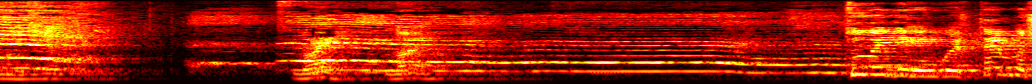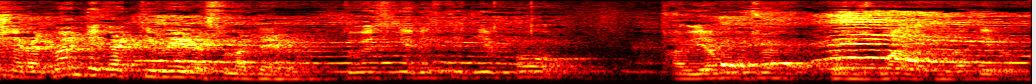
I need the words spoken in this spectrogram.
Moisés, Noè, Noé, tu vedi che in quel tempo c'era grande cattiveria sulla terra. tú ves que en este tiempo había muchas cosas malas en la tierra.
